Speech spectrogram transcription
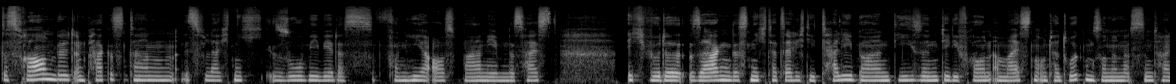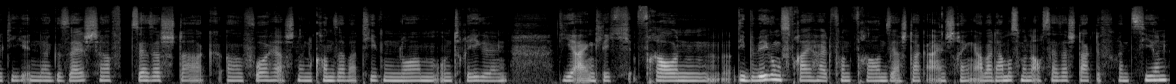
das Frauenbild in Pakistan ist vielleicht nicht so, wie wir das von hier aus wahrnehmen. Das heißt, ich würde sagen, dass nicht tatsächlich die Taliban die sind, die die Frauen am meisten unterdrücken, sondern es sind halt die in der Gesellschaft sehr, sehr stark äh, vorherrschenden konservativen Normen und Regeln, die eigentlich Frauen, die Bewegungsfreiheit von Frauen sehr stark einschränken. Aber da muss man auch sehr, sehr stark differenzieren.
